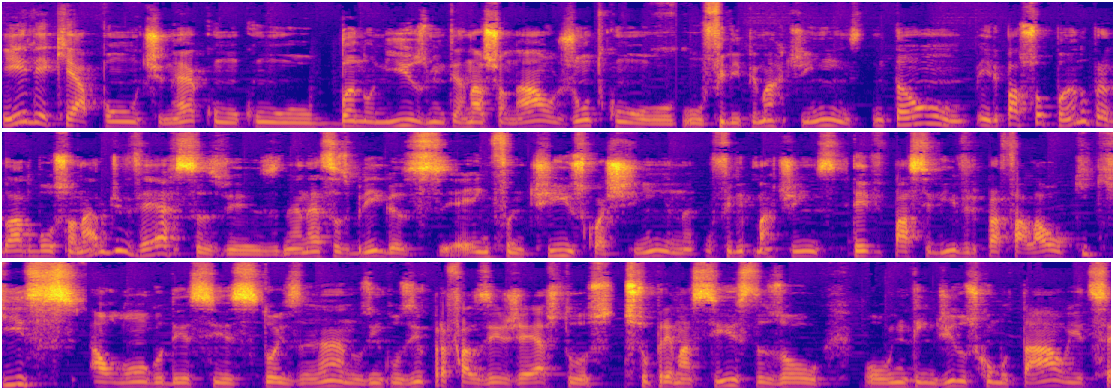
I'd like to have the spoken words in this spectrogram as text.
Ele é que é a ponte né, com, com o banonismo internacional, junto com o, o Felipe Martins. Então, ele passou pano para Eduardo Bolsonaro diversas vezes, né, nessas brigas é, infantis com a China. O Felipe Martins teve passe livre para falar o que quis ao longo desses dois anos, inclusive para fazer gestos supremacistas ou, ou entendidos como tal e etc.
